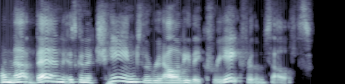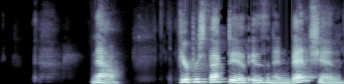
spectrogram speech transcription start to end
And that then is going to change the reality they create for themselves. Now, if your perspective is an invention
